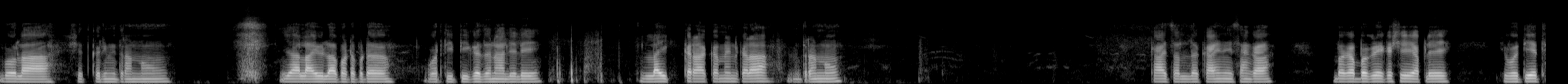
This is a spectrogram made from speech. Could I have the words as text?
बोला शेतकरी मित्रांनो या लाईव्हला पटापट वरती तिघ जण आलेले. लाईक करा कमेंट करा मित्रांनो. काय चाललं काय नाही सांगा. बघा बगळे कसे आपले हे होतेत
